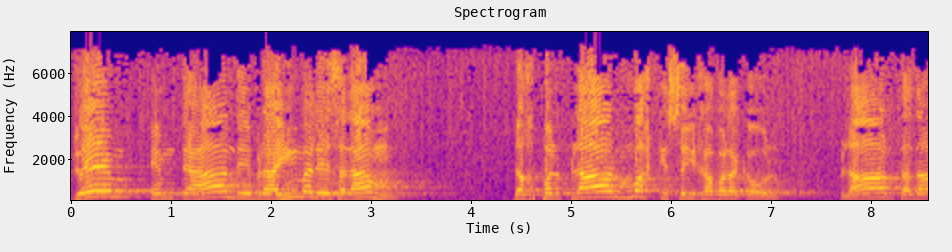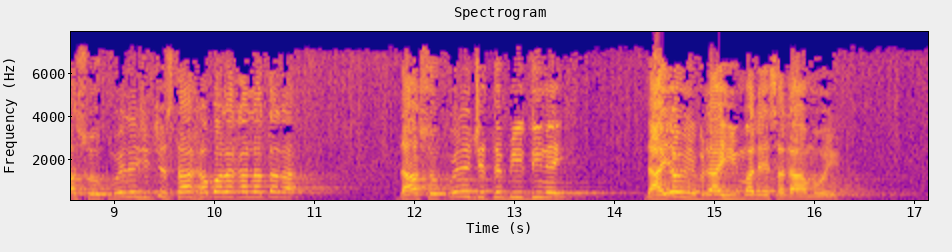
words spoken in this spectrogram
دویم امتحان د ابراهیم علی السلام د خپل پلار مخ کې صحیح خبره کول پلار تدا سو کولی چې ستا خبره غلطه ده دا سو کولی چې تبي دي نه دا یو ابراهیم علی السلام وایي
